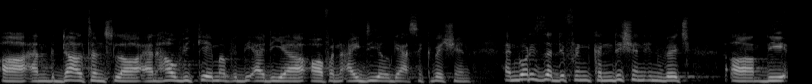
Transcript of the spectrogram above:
uh, and the Dalton's law, and how we came up with the idea of an ideal gas equation, and what is the different condition in which um, the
